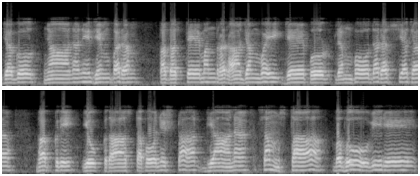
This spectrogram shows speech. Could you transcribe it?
जगुर्ज्ञाननिधिं परं। ततस्ते मन्त्रराजं वै जयपुर्लम्बोदरस्य च। भक्तियुक्तास्तपोनिष्ठा ध्यानसंस्था बभूविरे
